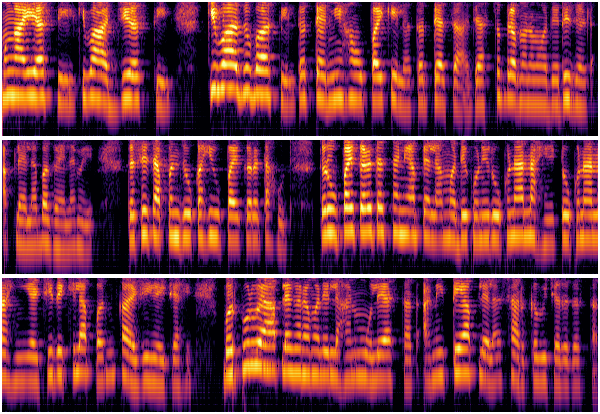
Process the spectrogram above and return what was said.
मग आई असतील किंवा आजी असतील किंवा आजोबा असतील तर त्यांनी हा उपाय केला तर त्याचा जास्त प्रमाणामध्ये रिझल्ट आपल्याला बघायला मिळेल. तसेच आपण जो काही उपाय करत आहोत तर उपाय करत असताना आपल्याला मध्ये कोणी रोखणार नाही टोकणार नाही याची देखील आपण काळजी घ्यायची आहे. भरपूर वेळा आपल्या घरामध्ये लहान मुले असतात आणि ते आपल्याला सारखं विचारत असतात.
